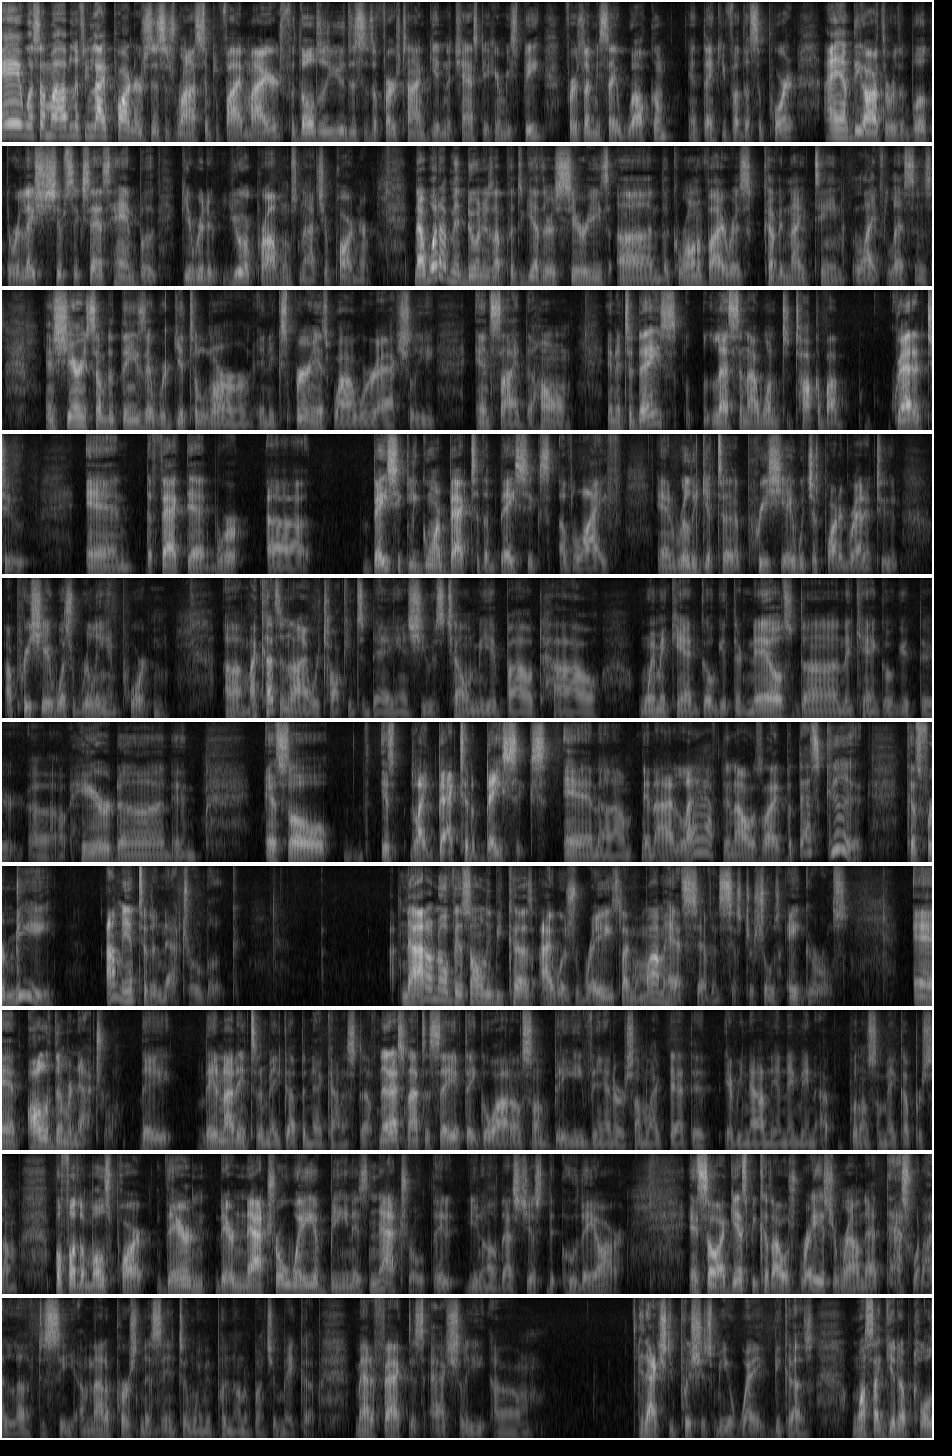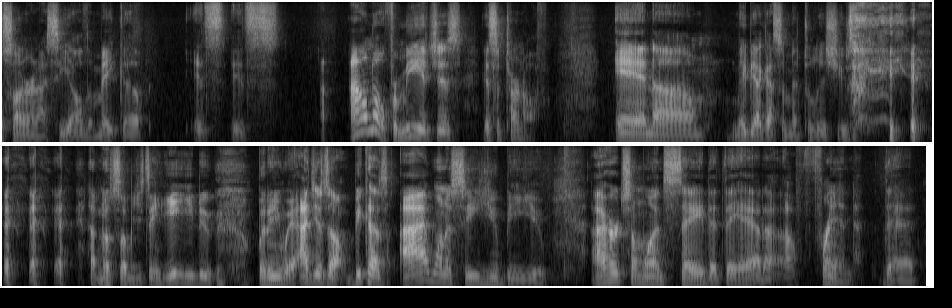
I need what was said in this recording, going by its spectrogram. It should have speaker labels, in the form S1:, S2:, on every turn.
S1: Hey, what's up, my uplifting life partners? This is Ron Simplified Myers. For those of you, this is the first time getting a chance to hear me speak. First, let me say welcome and thank you for the support. I am the author of the book, The Relationship Success Handbook. Get rid of your problems, not your partner. Now, what I've been doing is I put together a series on the coronavirus COVID-19 life lessons and sharing some of the things that we get to learn and experience while we're actually inside the home. And in today's lesson, I wanted to talk about gratitude and the fact that we're uh, basically going back to the basics of life and really get to appreciate, which is part of gratitude, appreciate what's really important. Uh, my cousin and I were talking today and she was telling me about how women can't go get their nails done, they can't go get their uh, hair done, and and so it's like back to the basics. And um, and I laughed and I was like, but that's good, because for me, I'm into the natural look. Now, I don't know if it's only because I was raised, like my mom had seven sisters, so it was eight girls. And all of them are natural. They, they're not into the makeup and that kind of stuff. Now, that's not to say if they go out on some big event or something like that, that every now and then they may not put on some makeup or something. But for the most part, their, their natural way of being is natural. They, you know, that's just who they are. And so I guess because I was raised around that, that's what I love to see. I'm not a person that's into women putting on a bunch of makeup. Matter of fact, it's actually um, it actually pushes me away because once I get up close on her and I see all the makeup, it's, it's, I don't know, for me, it's just, it's a turnoff. And um, maybe I got some mental issues. I know some of you saying, yeah, you do. But anyway, I just don't, because I want to see you be you. I heard someone say that they had a, a friend that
